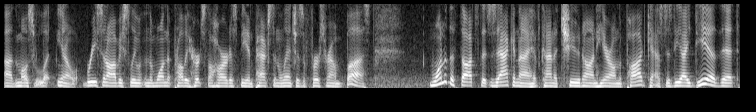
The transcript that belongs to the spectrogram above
Uh, the most, you know, recent, obviously, and the one that probably hurts the hardest being Paxton Lynch as a first round bust. One of the thoughts that Zach and I have kind of chewed on here on the podcast is the idea that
